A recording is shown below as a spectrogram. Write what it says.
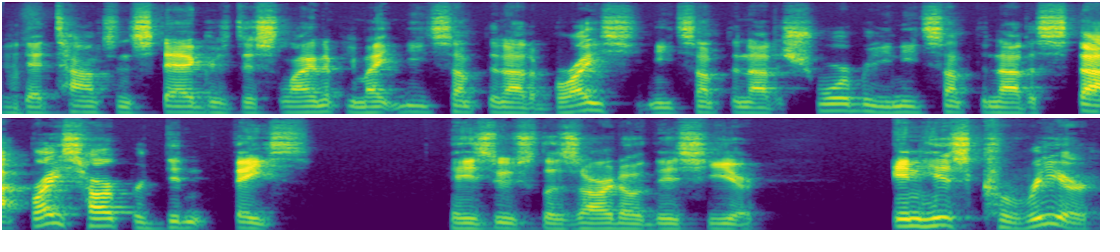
mm. that Thomson staggers this lineup? You might need something out of Bryce, you need something out of Schwarber, you need something out of Stott. Bryce Harper didn't face Jesus Luzardo this year. In his career,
